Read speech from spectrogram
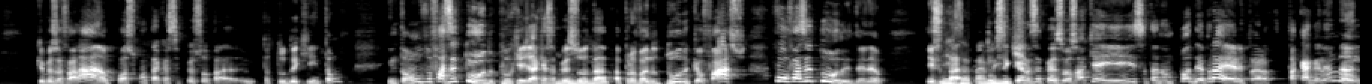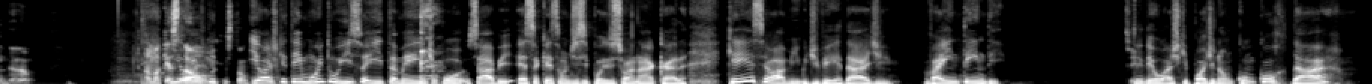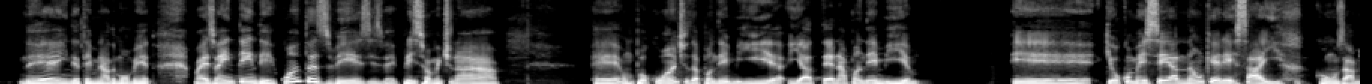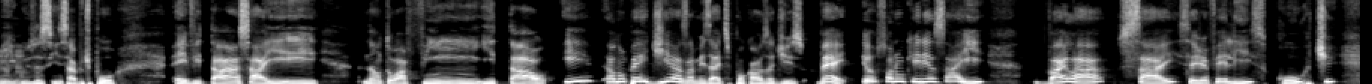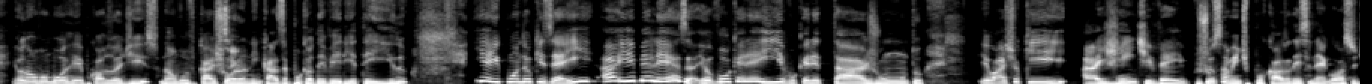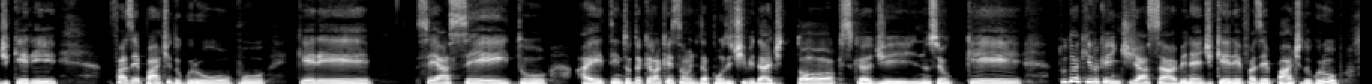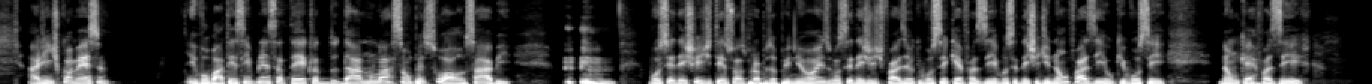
porque a pessoa fala, ah, eu posso contar com essa pessoa para tudo aqui, então, então eu vou fazer tudo, porque já que essa pessoa tá uhum. tá aprovando tudo que eu faço, vou fazer tudo, entendeu? Você tá intoxicando essa pessoa, só que aí você tá dando poder para ela, então ela tá cagando e andando, entendeu? É uma questão, é uma que, questão. E eu acho que tem muito isso aí também, tipo, sabe? Essa questão de se posicionar, cara. Quem é seu amigo de verdade vai entender. Sim. Entendeu? Eu acho que pode não concordar né, em determinado momento, mas vai entender quantas vezes, véio, principalmente na é, um pouco antes da pandemia e até na pandemia, é, que eu comecei a não querer sair com os amigos, uhum. assim, sabe? Tipo, evitar sair, não tô afim e tal. E eu não perdi as amizades por causa disso. Véi, eu só não queria sair vai lá, sai, seja feliz, curte. Eu não vou morrer por causa disso, não vou ficar chorando Sim. em casa porque eu deveria ter ido. E aí, quando eu quiser ir, aí beleza, eu vou querer ir, vou querer estar junto. Eu acho que a gente, velho, justamente por causa desse negócio de querer fazer parte do grupo, querer ser aceito, aí tem toda aquela questão de, da positividade tóxica, de não sei o quê, tudo aquilo que a gente já sabe, né, de querer fazer parte do grupo, a gente começa, eu vou bater sempre nessa tecla do, da anulação pessoal, sabe? Você deixa de ter suas próprias opiniões, você deixa de fazer o que você quer fazer, você deixa de não fazer o que você não quer fazer.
